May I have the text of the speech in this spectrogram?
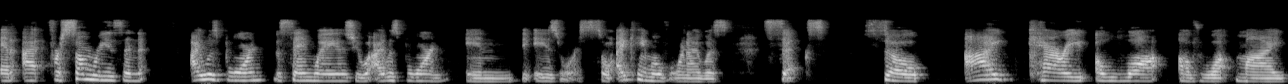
And I, for some reason, I was born the same way as you. I was born in the Azores. So I came over when I was six. So I carry a lot of what my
